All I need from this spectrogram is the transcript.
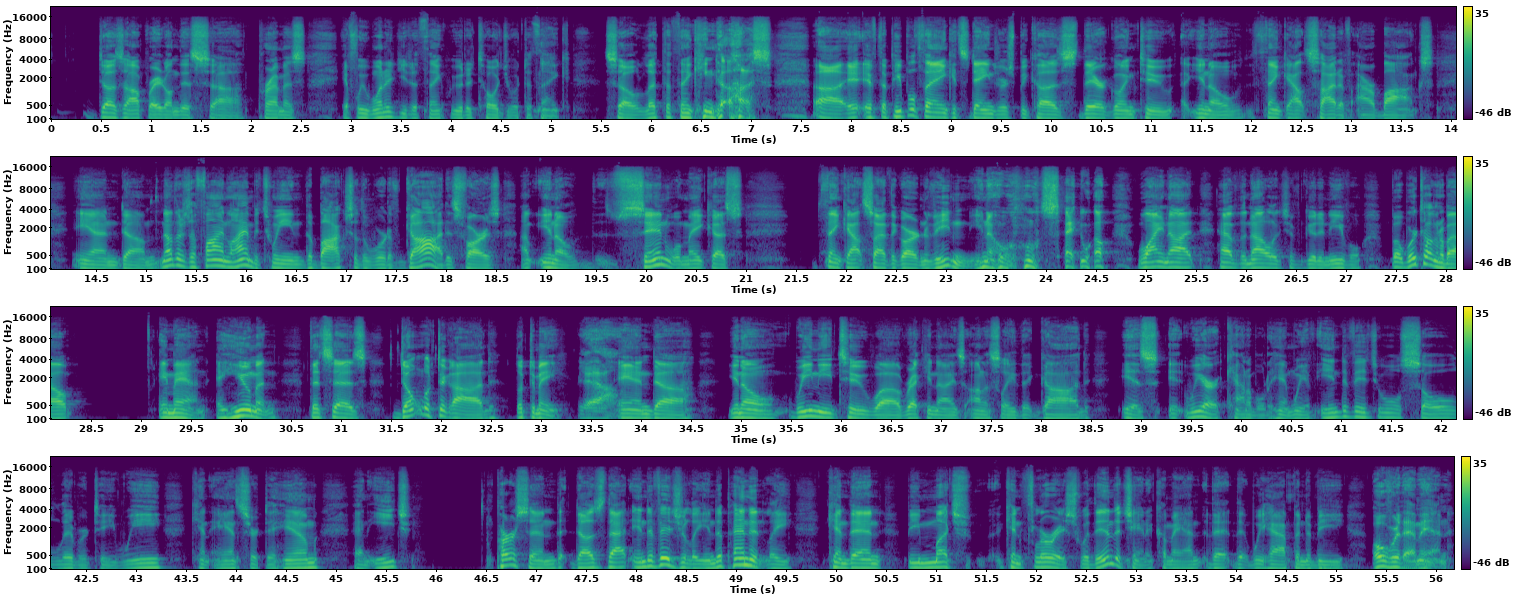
does operate on this uh, premise. If we wanted you to think, we would have told you what to think. So let the thinking to us. Uh, if the people think it's dangerous because they're going to, you know, think outside of our box. And um, now there's a fine line between the box of the Word of God as far as, um, you know, sin will make us think outside the Garden of Eden. You know, we'll say, well, why not have the knowledge of good and evil? But we're talking about a man, a human that says, don't look to God, look to me. Yeah. And, uh, you know, we need to uh, recognize honestly that God is, it, we are accountable to Him. We have individual soul liberty. We can answer to Him, and each person that does that individually, independently, can then be much, can flourish within the chain of command that, that we happen to be over them in.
